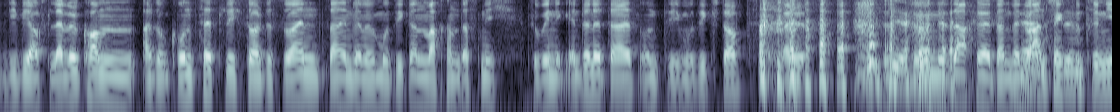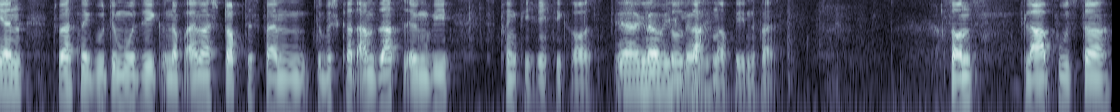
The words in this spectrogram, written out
wie wir aufs Level kommen, also grundsätzlich sollte es so ein sein, wenn wir Musik anmachen, dass nicht zu wenig Internet da ist und die Musik stoppt. Weil das ist so eine Sache, dann wenn Ja, du anfängst stimmt. zu trainieren, du hast eine gute Musik und auf einmal stoppt es beim, du bist gerade am Satz irgendwie, das bringt dich richtig raus. Ja, glaube ich. so glaub Sachen auf jeden Fall. Sonst, klar, Booster,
